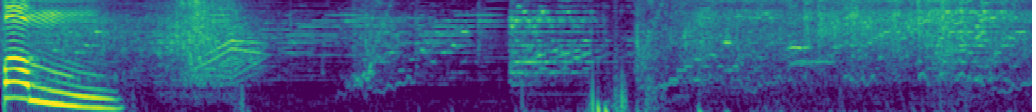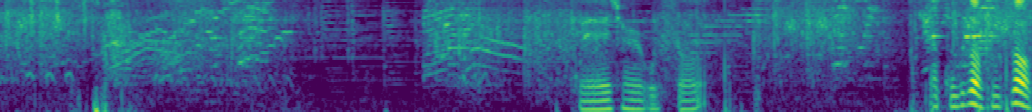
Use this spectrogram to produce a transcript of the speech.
뻔. 오케이 잘 알고 있어. 야 공서 공서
